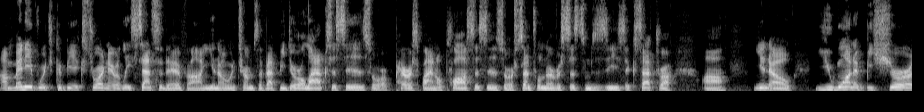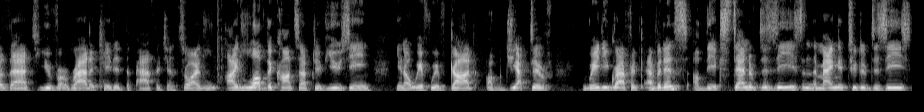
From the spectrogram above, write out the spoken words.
uh, many of which could be extraordinarily sensitive, uh, you know, in terms of epidural abscesses or paraspinal processes or central nervous system disease, etc. Uh, you know, you want to be sure that you've eradicated the pathogen. So I I love the concept of using, you know, if we've got objective radiographic evidence of the extent of disease and the magnitude of disease,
